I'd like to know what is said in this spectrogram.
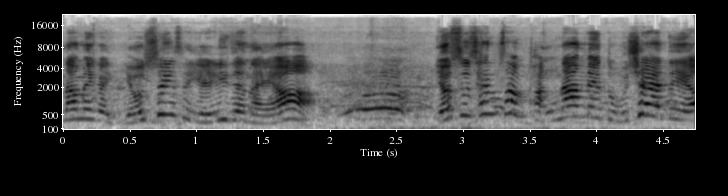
박람회가 여수에서 열리잖아요. 여수 생선 박람회도 오셔야 돼요.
